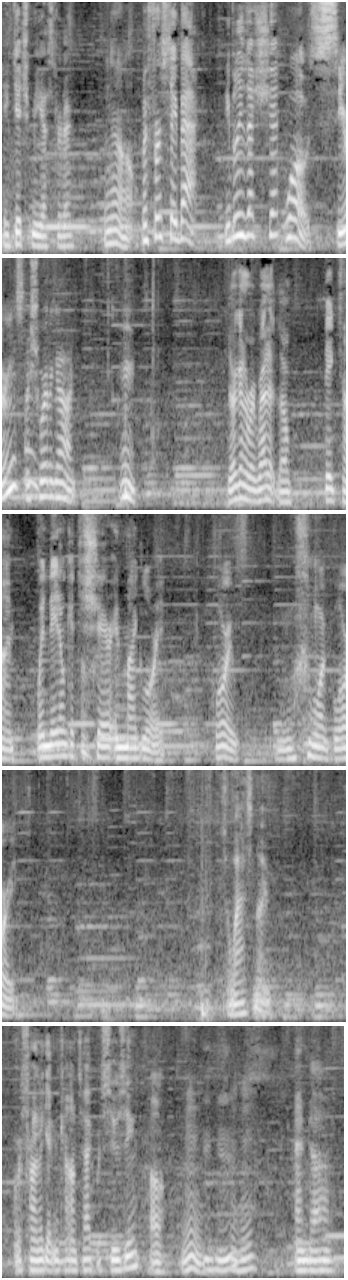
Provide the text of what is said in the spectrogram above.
They ditched me yesterday. No. My first day back. You believe that shit? Whoa, seriously? I swear to God. Mm. They're gonna regret it though, big time, when they don't get to share in my glory. Glory? what glory? So last night, I was trying to get in contact with Susie. Oh. Mm. Mm-hmm. Mm-hmm. And uh,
